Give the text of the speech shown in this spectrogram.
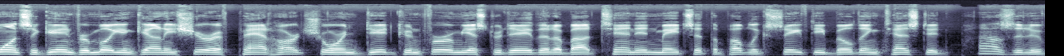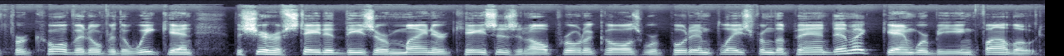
once again, Vermilion County Sheriff Pat Hartshorn did confirm yesterday that about 10 inmates at the public safety building tested positive for COVID over the weekend. The sheriff stated these are minor cases and all protocols were put in place from the pandemic and were being followed.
